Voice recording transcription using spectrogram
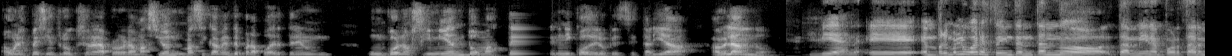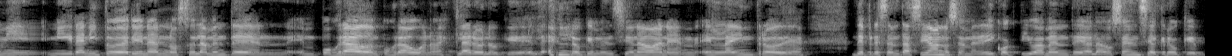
a una especie de introducción a la programación, básicamente para poder tener un, conocimiento más técnico de lo que se estaría hablando? Bien, eh, en primer lugar estoy intentando también aportar mi, granito de arena no solamente en, posgrado, en posgrado, bueno, es claro lo que, lo que mencionaban en, la intro de, presentación, o sea, me dedico activamente a la docencia, creo que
